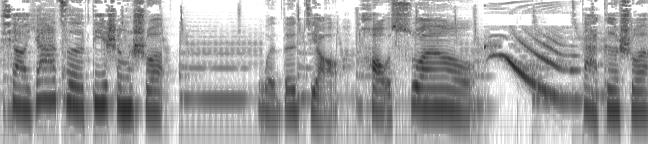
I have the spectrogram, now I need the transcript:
小鸭子低声说：“我的脚好酸哦。”大哥说：“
